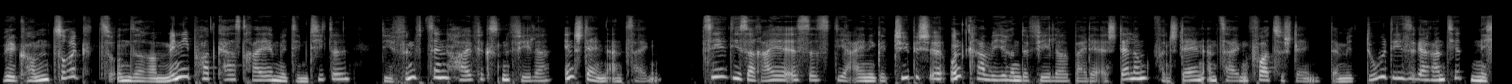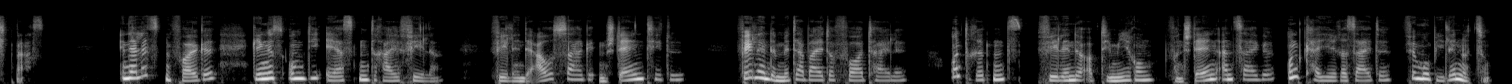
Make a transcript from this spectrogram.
Willkommen zurück zu unserer Mini-Podcast-Reihe mit dem Titel Die 15 häufigsten Fehler in Stellenanzeigen. Ziel dieser Reihe ist es, dir einige typische und gravierende Fehler bei der Erstellung von Stellenanzeigen vorzustellen, damit du diese garantiert nicht machst. In der letzten Folge ging es um die ersten drei Fehler. Fehlende Aussage im Stellentitel, fehlende Mitarbeitervorteile und drittens fehlende Optimierung von Stellenanzeige und Karriereseite für mobile Nutzung.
